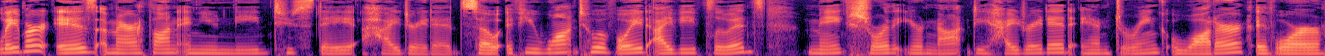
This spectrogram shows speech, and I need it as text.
Labor is a marathon and you need to stay hydrated. So if you want to avoid IV fluids, make sure that you're not dehydrated and drink water. If for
